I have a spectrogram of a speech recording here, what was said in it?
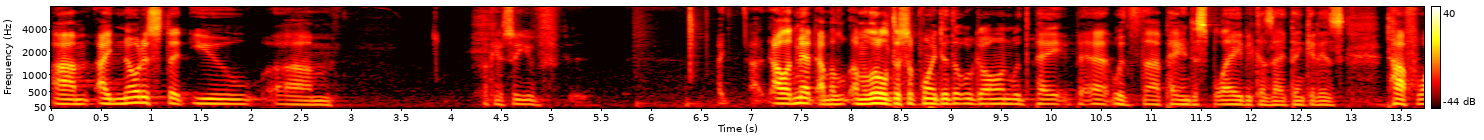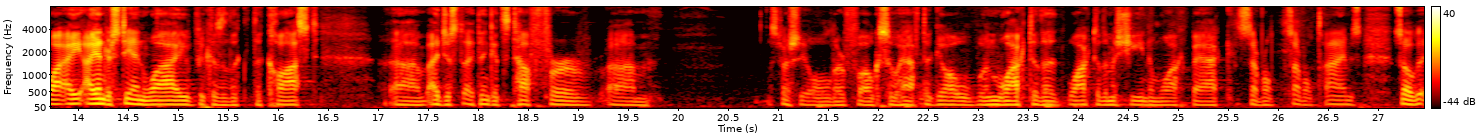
Um, I noticed that you, um, okay, so you've, I- I'll admit, I'm a, I'm a little disappointed that we're going with pay, uh, with uh, pay and display because I think it is tough. Why, I, I understand why, because of the, the cost. Um, I just, I think it's tough for, um, especially older folks who have to go and walk to the, walk to the machine and walk back several, several times. So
